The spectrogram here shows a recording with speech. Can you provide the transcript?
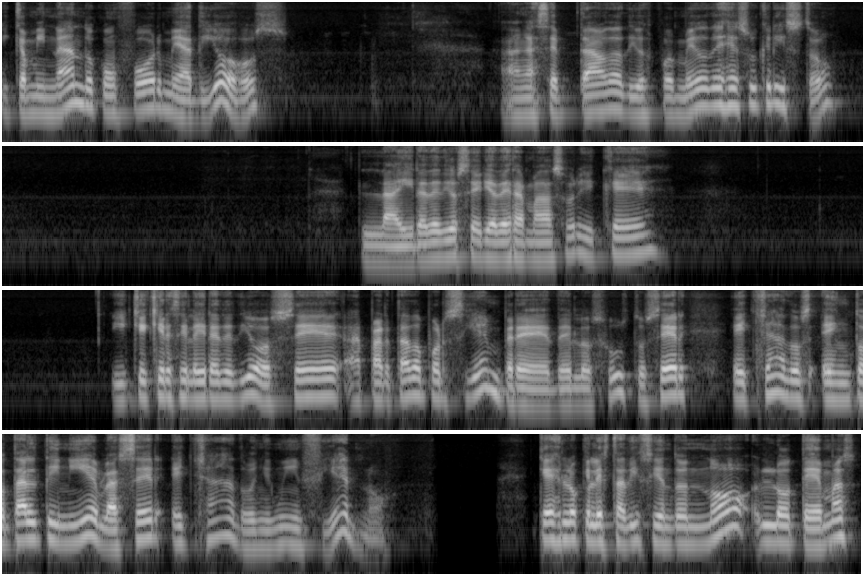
y caminando conforme a Dios, han aceptado a Dios por medio de Jesucristo, la ira de Dios sería derramada sobre ¿Y qué? ¿Y qué quiere decir la ira de Dios? Ser apartado por siempre de los justos, ser echados en total tiniebla, ser echado en un infierno. ¿Qué es lo que le está diciendo? No lo temas,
